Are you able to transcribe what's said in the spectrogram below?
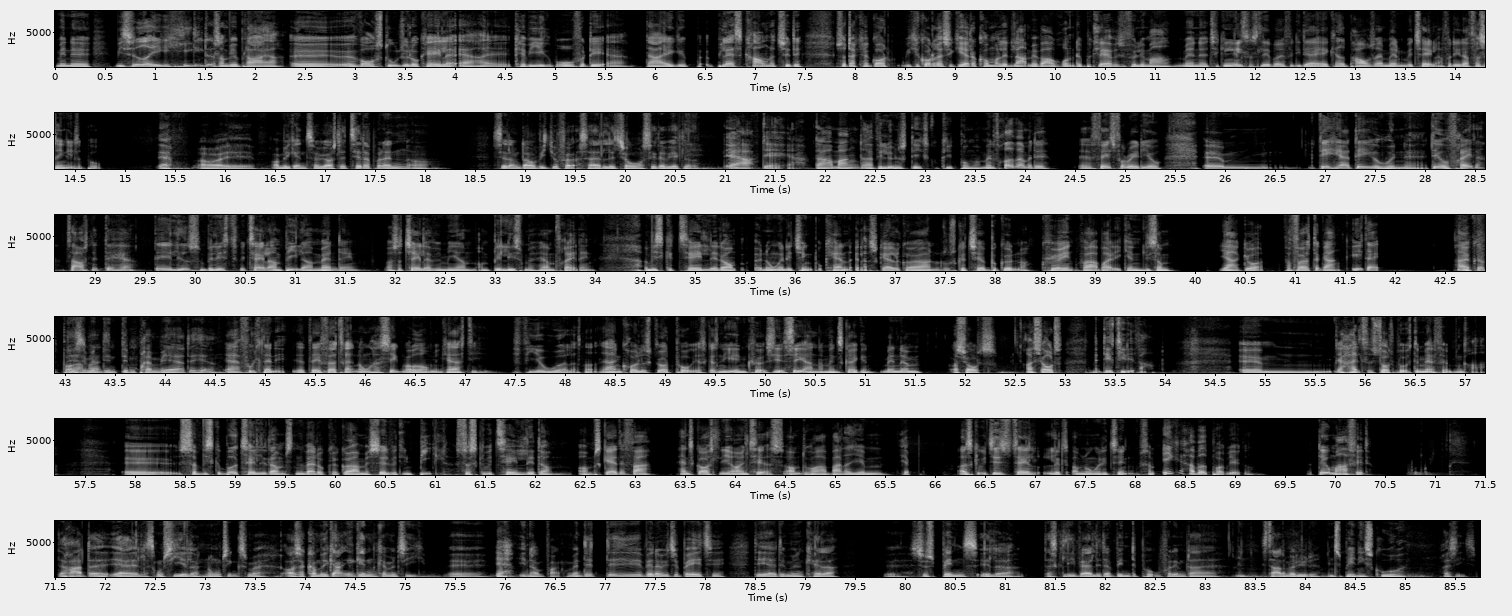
Men øh, vi sidder ikke helt, som vi plejer. Øh, vores studielokale er, øh, kan vi ikke bruge, for det er, der er ikke pladskravene til det, så der kan godt, vi kan godt risikere, at der kommer lidt larm i baggrunden. Det beklager vi selvfølgelig meget. Men øh, til gengæld så slipper I, fordi der ikke havde pauser imellem, vi taler, fordi der er forsinkelse på. Ja, og øh, om igen, så er vi også lidt tættere på hinanden, og selvom der var video før, så er det lidt sjovere at se der virkeligheden. Ja, det er, ja. der er mange, der vil ønske, de ikke skulle kigge på mig. Men fred være med det. Uh, Face for Radio. Øhm, det her, det er jo en, øh, det er jo en fredagsafsnit, det her. Det er livet som bilist. Vi taler om biler om mandagen, og så taler vi mere om, om bilisme her om fredagen. Og vi skal tale lidt om nogle af de ting, du kan eller skal gøre, når du skal til at begynde at køre ind på arbejde igen, ligesom jeg har gjort for første gang i dag. Har jeg kørt på Det er simpelthen din, din premiere, det her. Ja, fuldstændig. Det er første gang, nogen har set mig ud over min kæreste i, i fire uger eller sådan noget. Jeg har en krøllet skjort på. Jeg skal sådan lige indkøre og sige, at se andre mennesker igen. Men, øhm, og shorts. Og shorts. Men det er fordi, det er varmt. Øhm, jeg har altid shorts på, hvis det er mere end 15 grader. Øh, så vi skal både tale lidt om, sådan, hvad du kan gøre med selve din bil. Så skal vi tale lidt om, om skattefar. Han skal også lige orienteres om, du har arbejdet hjemme. Yep. Og så skal vi til tale lidt om nogle af de ting, som ikke har været påvirket. Og det er jo meget fedt. Det er ret, ja, eller skal man sige, eller nogle ting, som er, også er kommet i gang igen, kan man sige, øh, ja. i en omfang. Men det, det vender vi tilbage til. Det er det, man kalder øh, suspense, eller der skal lige være lidt at vente på for dem, der en, starter med at lytte. En spændingskurve. Præcis.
